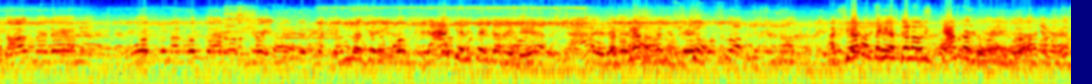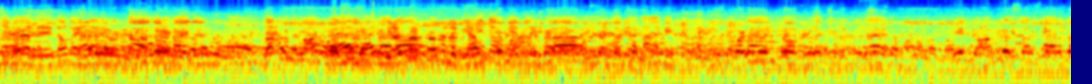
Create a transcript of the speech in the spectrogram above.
ಅದಾದ್ಮೇಲೆ ಮೂವತ್ತು ವರ್ಷ ಅವ್ರಿಗೆ ಕ್ಯಾಮ್ರಾದು ದೊಡ್ಡ ಹಗರಣ ಇದೆ. ಬಂಡವಾಳ ಇವತ್ತು ಕೆಳಚಿ ಈ ಕಾಂಗ್ರೆಸ್ ಸರ್ಕಾರದ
